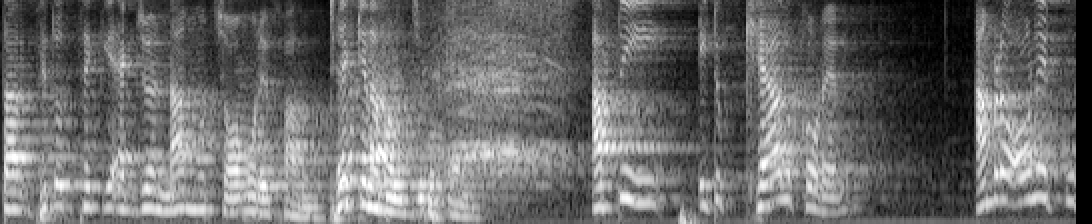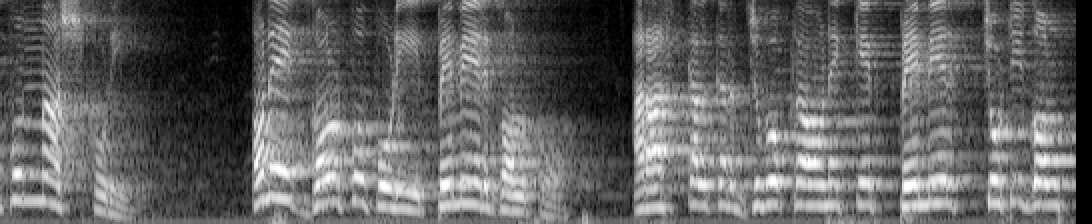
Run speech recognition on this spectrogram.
তার ভেতর থেকে একজনের নাম হচ্ছে অমরে ফারুক। ঠিক যুবকেরা? আপনি একটু খেয়াল করেন, আমরা অনেক উপন্যাস পড়ি, অনেক গল্প পড়ি, প্রেমের গল্প। আর আজকালকার যুবকরা অনেকে প্রেমের চটি গল্প,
